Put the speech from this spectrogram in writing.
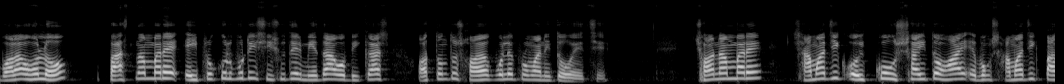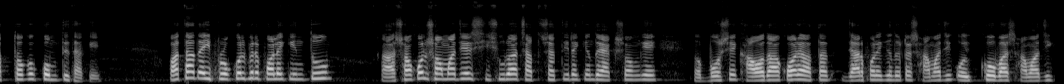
বলা হলো, পাঁচ নম্বরে এই প্রকল্পটি শিশুদের মেধা ও বিকাশ অত্যন্ত সহায়ক বলে প্রমাণিত হয়েছে। ছ নম্বরে, সামাজিক ঐক্য উৎসাহিত হয় এবং সামাজিক পার্থক্য কমতে থাকে। অর্থাৎ এই প্রকল্পের ফলে কিন্তু সকল সমাজের শিশুরা, ছাত্রছাত্রীরা কিন্তু একসঙ্গে বসে খাওয়া দাওয়া করে, অর্থাৎ যার ফলে কিন্তু একটা সামাজিক ঐক্য বা সামাজিক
